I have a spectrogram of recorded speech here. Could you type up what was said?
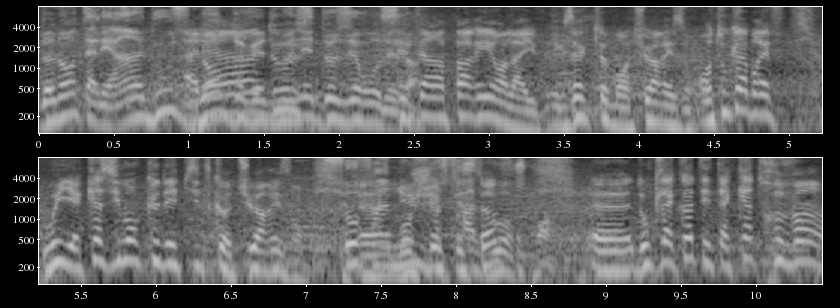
de Nantes, elle est à 1,12. Elle est Nantes à devait 1,12. mener 2-0 déjà. C'était un pari en live, exactement, tu as raison. En tout cas, bref, oui, il y a quasiment que des petites cotes, tu as raison. Sauf Euh, un nul de Strasbourg, je crois. Euh, donc la cote est à 80,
